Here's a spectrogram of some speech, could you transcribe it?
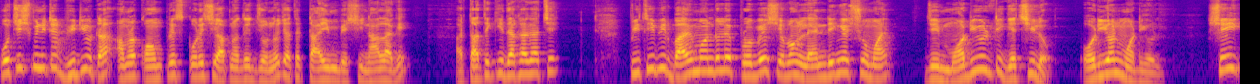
পঁচিশ মিনিটের ভিডিওটা আমরা কমপ্রেস করেছি আপনাদের জন্য যাতে টাইম বেশি না লাগে। আর তাতে কি দেখা গেছে? পৃথিবীর বায়ুমণ্ডলে প্রবেশ এবং ল্যান্ডিংয়ের সময় যে মডিউলটি গেছিল ওরিয়ন মডিউল সেই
